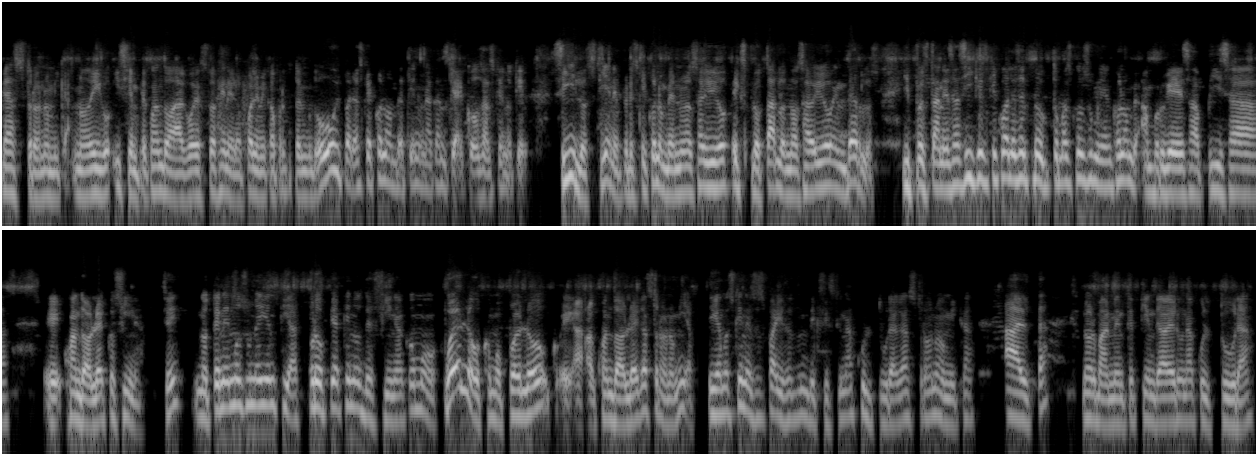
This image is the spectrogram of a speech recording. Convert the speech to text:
gastronómica. No digo, y siempre cuando hago esto genero polémica porque todo el mundo, uy, pero es que Colombia tiene una cantidad de cosas que no tiene. Sí, los tiene, pero es que Colombia no ha sabido explotarlos, no ha sabido venderlos. Y pues tan es así que es que ¿cuál es el producto más consumido en Colombia? Hamburguesa, pizza, eh, cuando hablo de cocina, ¿sí? No tenemos una identidad propia que nos defina como pueblo, como pueblo eh, cuando hablo de gastronomía. Digamos que en esos países donde existe una cultura gastronómica alta, normalmente tiende a haber una cultura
